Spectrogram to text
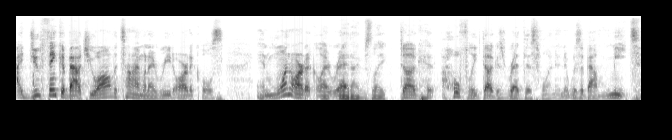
I do think about you all the time when I read articles. And one article I read, I was like, Doug, hopefully Doug has read this one, and it was about meat.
